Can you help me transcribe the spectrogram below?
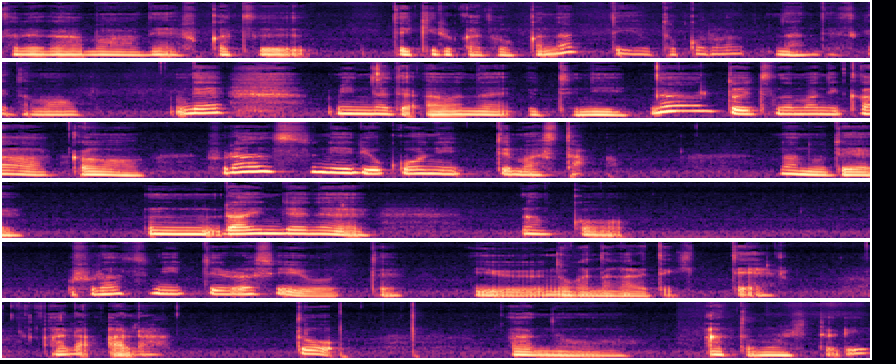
それがまあね復活できるかどうかなっていうところなんですけども。でみんなで会わないうちになんといつの間にかがフランスに旅行に行ってました。なので、うん、LINE でねなんか「フランスに行ってるらしいよ」っていうのが流れてきて「あらあら」とあのあともう一人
